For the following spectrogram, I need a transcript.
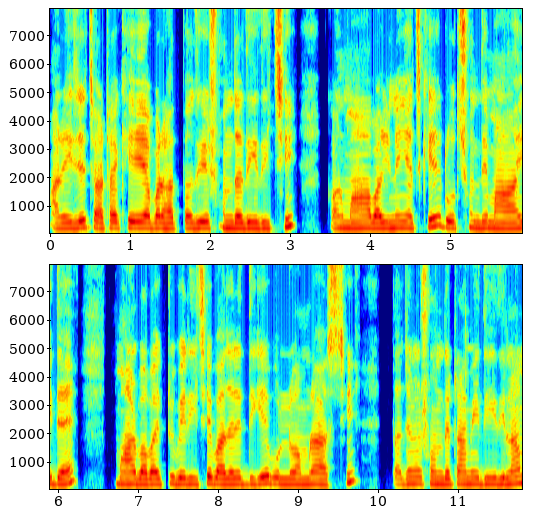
আর এই যে চাটা খেয়ে আবার হাত পা দিয়ে সন্ধ্যা দিয়ে দিচ্ছি। কারণ মা বাড়ি নেই আজকে। রোজ সন্ধে মাই দেয়। মার বাবা একটু বেরিয়েছে বাজারের দিকে। বলল আমরা আসছি। তার জন্য সন্ধেটা আমি দিয়ে দিলাম।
